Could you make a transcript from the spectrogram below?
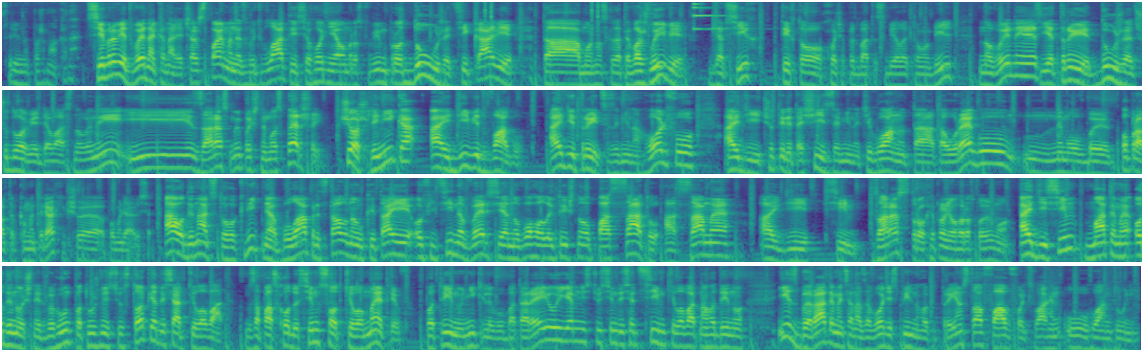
Все рівно пожмакана. Всім привіт! Ви на каналі Spy, Мене звуть Влад, і сьогодні я вам розповім про дуже цікаві та, можна сказати, важливі для всіх. Тих, хто хоче придбати собі електромобіль, новини є три дуже чудові для вас новини. І зараз ми почнемо з першої. Що ж, лінійка ID від VAGU. ID3 це заміна гольфу, ID 4 та 6 заміна Тігуану та Таурегу. Не мов би поправте в коментарях, якщо я помиляюся. А 11 квітня була представлена у Китаї офіційна версія нового електричного Passat, а саме ID7. Зараз трохи про нього розповімо. ID7 матиме одиночний двигун потужністю 150 кВт, запас ходу 700 км, потрійну нікелеву батарею ємністю 77 кВт на годину і збиратиметься на заводі спільного підприємства FAV Volkswagen у Гуандуні.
